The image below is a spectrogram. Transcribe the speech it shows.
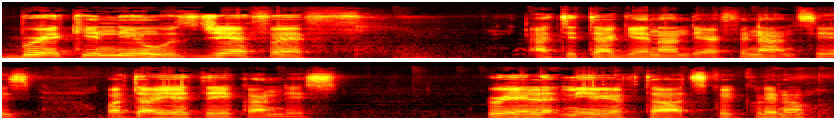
Breaking news JFF at it again on their finances. What are your take on this? Ray, let me hear your thoughts quickly now.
